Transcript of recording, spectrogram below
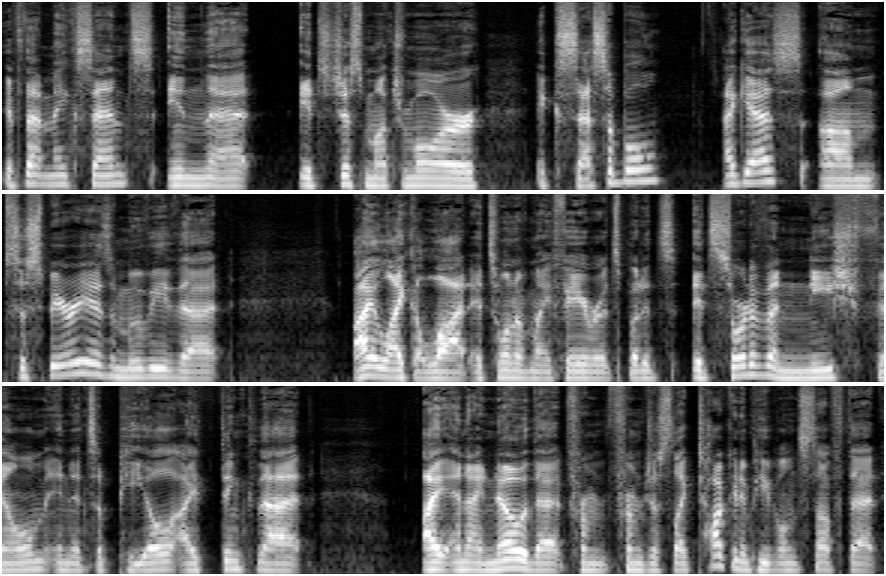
if that makes sense in that it's just much more accessible I guess. Um Suspiria is a movie that I like a lot. It's one of my favorites but it's it's sort of a niche film in its appeal. I think that I and I know that from from just like talking to people and stuff that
